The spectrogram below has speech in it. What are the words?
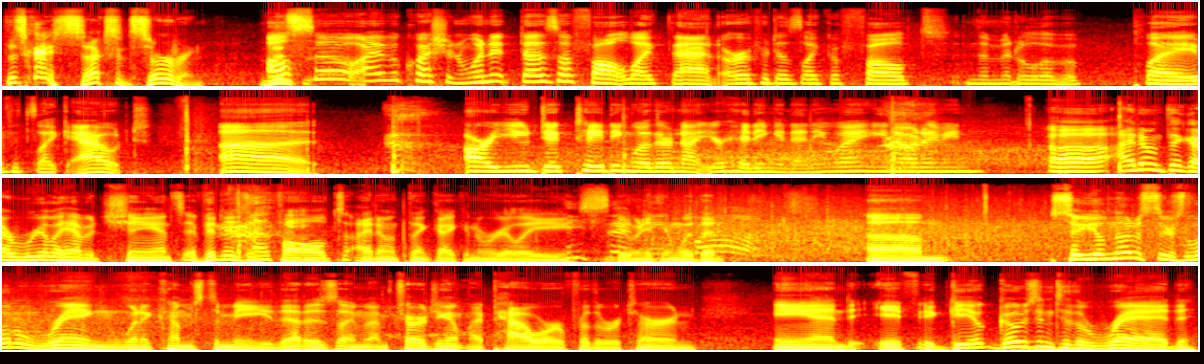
This guy sucks at serving. also, I have a question. When it does a fault like that, or if it does like a fault in the middle of a play, if it's like out, uh, are you dictating whether or not you're hitting it anyway? You know what I mean? Uh, I don't think I really have a chance. If it is a Okay. fault, I don't think I can really do anything with it. Um, so you'll notice there's a little ring when it comes to me. That is, I'm, I'm charging up my power for the return. And if it goes into the red,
